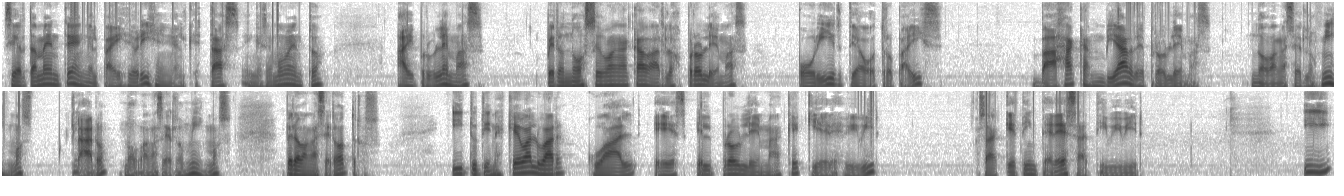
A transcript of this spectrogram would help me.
ciertamente en el país de origen en el que estás en ese momento hay problemas, pero no se van a acabar los problemas por irte a otro país vas a cambiar de problemas. No van a ser los mismos, claro, no van a ser los mismos, pero van a ser otros. Y tú tienes que evaluar cuál es el problema que quieres vivir. O sea, qué te interesa a ti vivir. Y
